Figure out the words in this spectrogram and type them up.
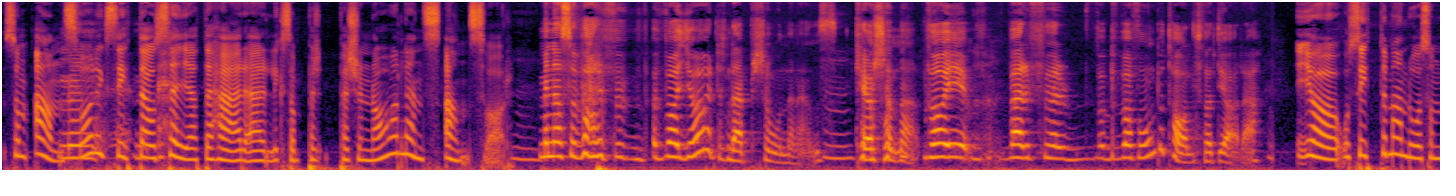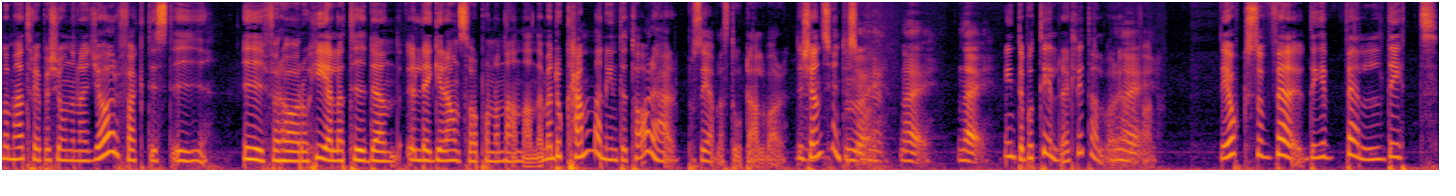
som ansvarig Men- sitta och säga att det här är liksom per, personalens ansvar. Men alltså varför, vad gör den där personen ens? Mm. Kan jag känna. Vad är, varför, vad, vad får hon betalt för att göra? Ja, och sitter man då som de här tre personerna gör faktiskt i, i förhör och hela tiden lägger ansvar på någon annan, men då kan man inte ta det här på så jävla stort allvar. Det känns ju inte så. Nej, nej, nej. Inte på tillräckligt allvar i Nej. alla fall. Det är också vä- det är väldigt...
